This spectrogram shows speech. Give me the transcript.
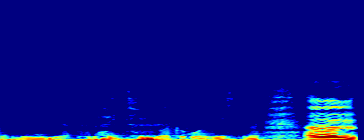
That moon's out today too, like it was yesterday. Um,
